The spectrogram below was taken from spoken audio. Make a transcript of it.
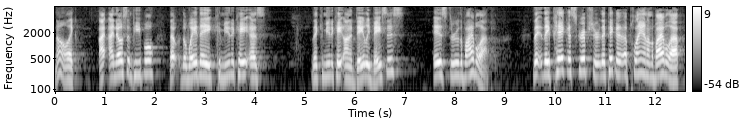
No, like, I, I know some people that the way they communicate as they communicate on a daily basis is through the Bible app. They, they pick a scripture, they pick a, a plan on the Bible app.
